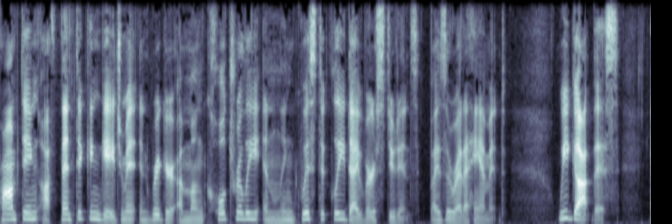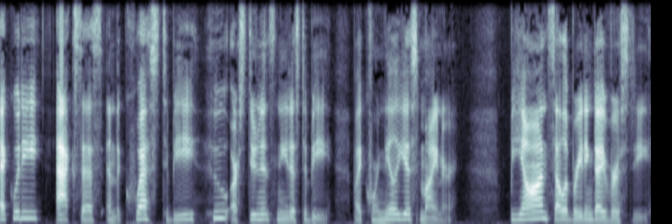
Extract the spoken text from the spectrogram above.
Prompting Authentic Engagement and Rigor Among Culturally and Linguistically Diverse Students by Zaretta Hammond. We got this Equity, Access, and the Quest to Be Who Our Students Need Us to Be by Cornelius Minor. Beyond Celebrating Diversity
